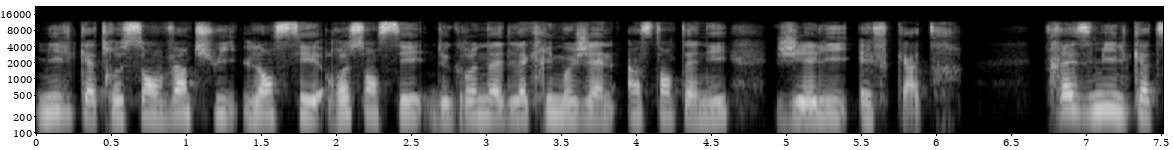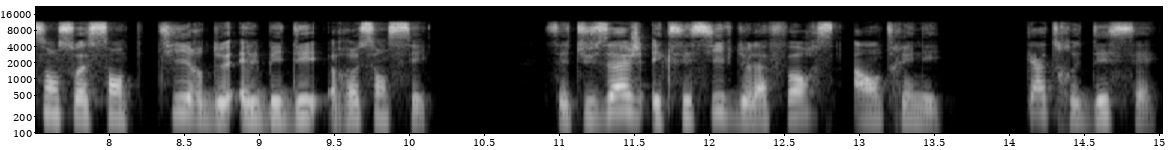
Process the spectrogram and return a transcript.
1428 lancers recensés de grenades lacrymogènes instantanées GLI F4, 13 460 tirs de LBD recensés. Cet usage excessif de la force a entraîné 4 décès,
